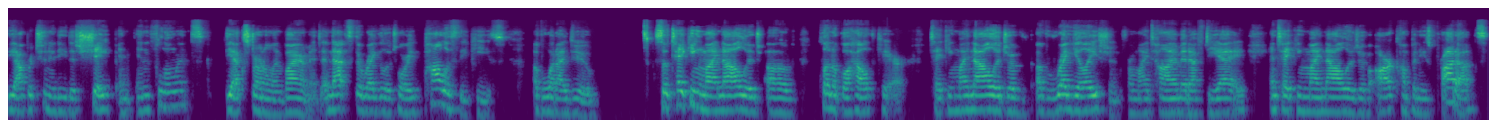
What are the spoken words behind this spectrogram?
the opportunity to shape and influence the external environment. And that's the regulatory policy piece of what I do. So taking my knowledge of clinical healthcare, taking my knowledge of, of regulation from my time at FDA, and taking my knowledge of our company's products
